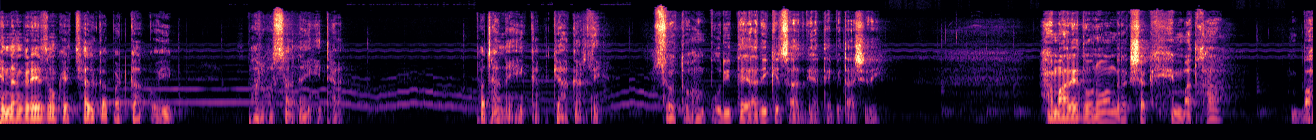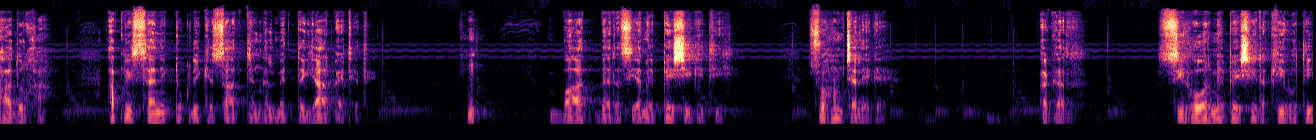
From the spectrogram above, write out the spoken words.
इन अंग्रेज़ों के छल कपट का कोई भरोसा नहीं था। पता नहीं कब क्या कर दें। सो तो हम पूरी तैयारी के साथ गए थे पिताश्री। हमारे दोनों अंगरक्षक हिम्मत खां बहादुर खां अपनी सैनिक टुकड़ी के साथ जंगल में तैयार बैठे थे। बात बैरसिया में पेशी की थी सो हम चले गए। अगर सीहोर में पेशी रखी होती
